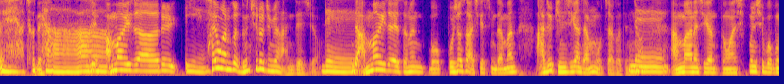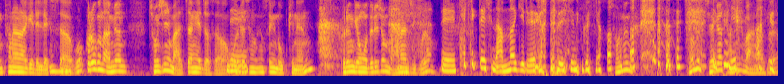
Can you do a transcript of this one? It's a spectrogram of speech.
예, 좋다. 이제 안마 의자를 예. 사용하는 걸 눈치를 주면 안 되죠. 네. 근데 안마 의자에서는 뭐 보셔서 아시겠습니다만 아주 긴 시간 잠을 못 자거든요. 네. 안마하는 시간 동안 10분 15분 편안하게 relax하고 그러고 나면 정신이 말짱해져서 네. 오히려 생산성이 높이는 그런 경우들이 좀 많아지고요. 네, 채찍 대신 안마기를 갖다 대시는군요. 저는 저는 제가 잠이 많아서요.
